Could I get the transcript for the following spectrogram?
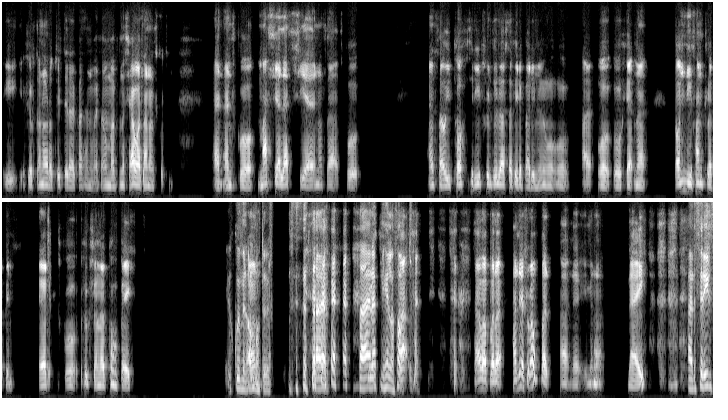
í 14 ára á Twitter eða hvað það nú er þá er maður búin að sjá allan hans sko. en, en sko Martial FC er náttúrulega sko en þá í topp 3 fyrðulegasta fyrirbærinu og, og, og, og hérna Donny fanklöppin er sko hugsanlega topp 1 Guðminn almáttur. það er, það er efni í heilan þátt. það, það var bara, hann er frábær ha, nei, ég meina, nei Það eru þrýr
